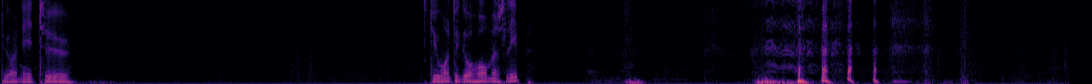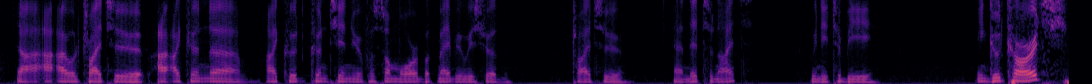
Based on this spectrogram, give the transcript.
Do I need to? Do you want to go home and sleep? I, I, will try to. I, I can. Uh, I could continue for some more, but maybe we should try to end it tonight. We need to be in good courage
